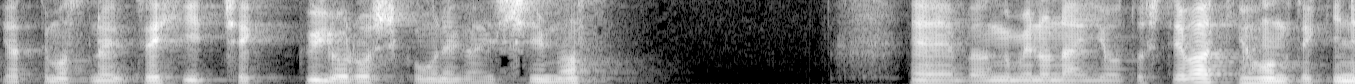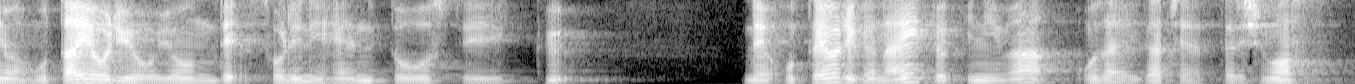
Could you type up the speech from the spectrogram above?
やってますので、ぜひチェックよろしくお願いします。えー番組の内容としては基本的にはお便りを読んでそれに返答していく。で、お便りがない時にはお題ガチャやったりします。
